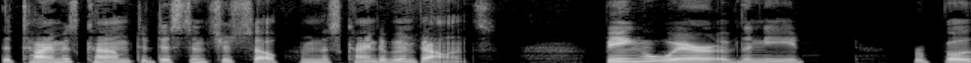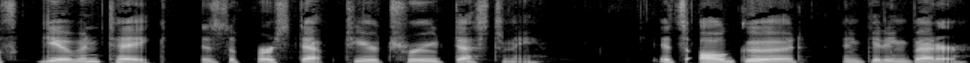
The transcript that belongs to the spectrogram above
The time has come to distance yourself from this kind of imbalance. Being aware of the need for both give and take is the first step to your true destiny. It's all good and getting better.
